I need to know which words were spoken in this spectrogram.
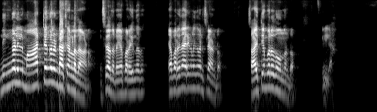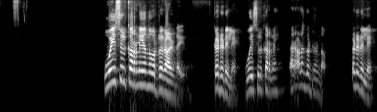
നിങ്ങളിൽ മാറ്റങ്ങൾ ഉണ്ടാക്കാനുള്ളതാണ്. മനസ്സിലാകുന്നുണ്ടോ ഞാൻ പറയുന്നത്? ഞാൻ പറയുന്ന കാര്യങ്ങൾ നിങ്ങൾക്ക് മനസ്സിലാകുന്നുണ്ടോ സാഹിത്യം പോലെ തോന്നുന്നുണ്ടോ? ഇല്ല. ഉവൈസുൽ കർണി എന്ന് പറഞ്ഞ ഒരാളുണ്ടായിരുന്നു. കേട്ടിട്ടില്ലേ? ഉവൈസുൽ കർണി ധാരാളം കേട്ടിട്ടുണ്ടാവും. കേട്ടിട്ടില്ലേ?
